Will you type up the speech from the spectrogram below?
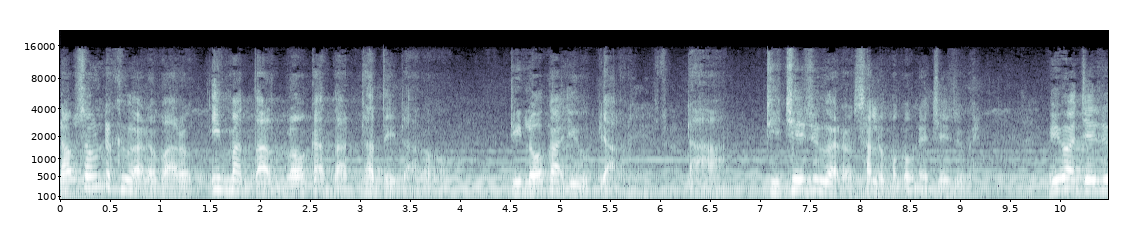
နောက်ဆုံးတစ်ခုကတော့ဘာတော့ဣမတ္တလောကတ္တဓာတိတာတော့ဒီလောကကြီးကိုပြတယ်ဒါဒီခြေစုကတော့ဆက်လို့မကုန်တဲ့ခြေစုပဲမိဘခြေစု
